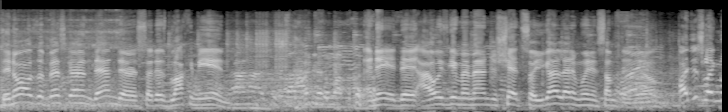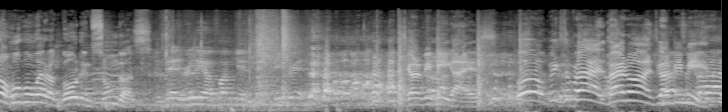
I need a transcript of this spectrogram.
They know I was the best guy in Dan there, so they're blocking me in. And they, they, I always give my manager shit, so you gotta let him win in something, you know? I just like know who gonna wear a golden sungas. Is it really a fucking secret? it's gonna be me, guys. Whoa, big surprise! Brian one, it's gonna be me. I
